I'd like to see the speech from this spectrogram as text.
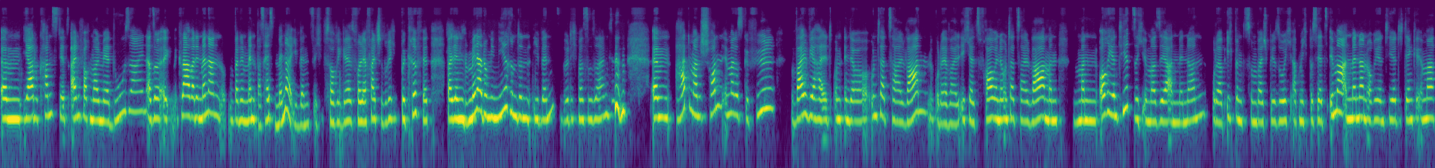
ähm, ja, du kannst jetzt einfach mal mehr du sein. Also äh, klar, bei den Männern, bei den Männern, was heißt Männer-Events? Ich, sorry, gell, ist voll der falsche Begriff jetzt. Bei den männerdominierenden Events, würde ich mal so sagen, ähm, hat man schon immer das Gefühl, weil wir halt in der Unterzahl waren oder weil ich als Frau in der Unterzahl war, man, man orientiert sich immer sehr an Männern oder ich bin zum Beispiel so, ich habe mich bis jetzt immer an Männern orientiert. Ich denke immer,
